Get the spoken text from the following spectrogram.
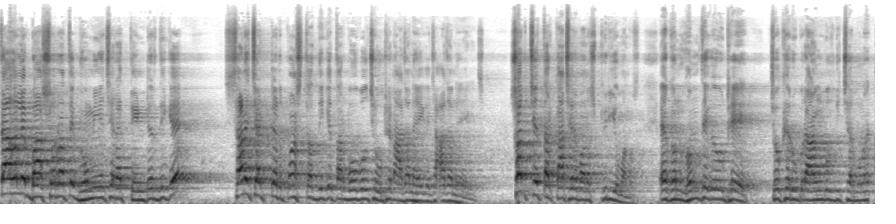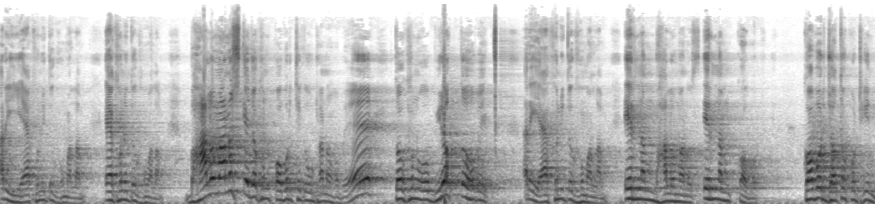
তাহলে বাসর রাতে ঘুমিয়েছে রাত তিনটের দিকে সাড়ে চারটের পাঁচটার দিকে তার বউ বলছে, উঠে না, আজান হয়ে গেছে, আজান হয়ে গেছে। সবচেয়ে তার কাছের মানুষ, প্রিয় মানুষ। এখন ঘুম থেকে উঠে চোখের উপরে আঙ্গুল দিচ্ছে আর মনে হয়, আরে, এখনই তো ঘুমালাম, এখনই তো ঘুমালাম। ভালো মানুষকে যখন কবর থেকে উঠানো হবে, তখন ও বিরক্ত হবে, আরে, এখনই তো ঘুমালাম। এর নাম ভালো মানুষ, এর নাম কবর। কবর যত কঠিন,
